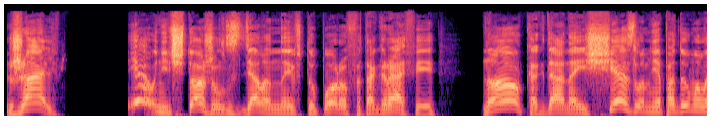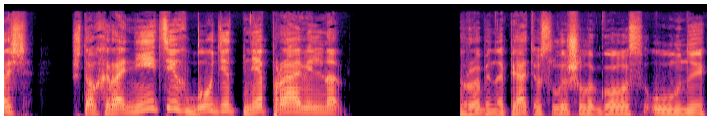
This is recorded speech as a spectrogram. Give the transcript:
Жаль, я уничтожил сделанные в ту пору фотографии — но когда она исчезла, мне подумалось, что хранить их будет неправильно. Робин опять услышала голос Уны.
